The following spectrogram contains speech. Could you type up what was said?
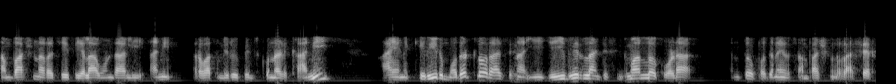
సంభాషణ రచయిత ఎలా ఉండాలి అని తర్వాత నిరూపించుకున్నాడు. కానీ ఆయన కెరీర్ మొదట్లో రాసిన ఈ జయభీర్ లాంటి సినిమాల్లో కూడా ఎంతో పదునైన సంభాషణలు రాశారు.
